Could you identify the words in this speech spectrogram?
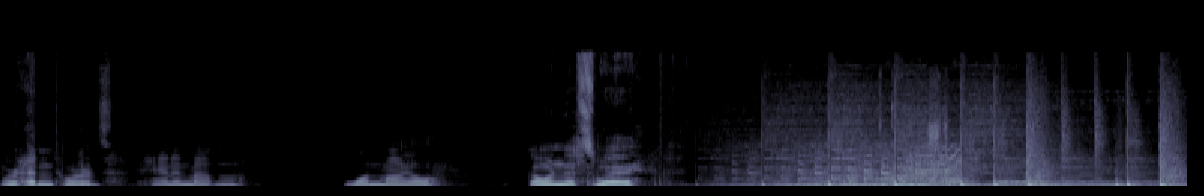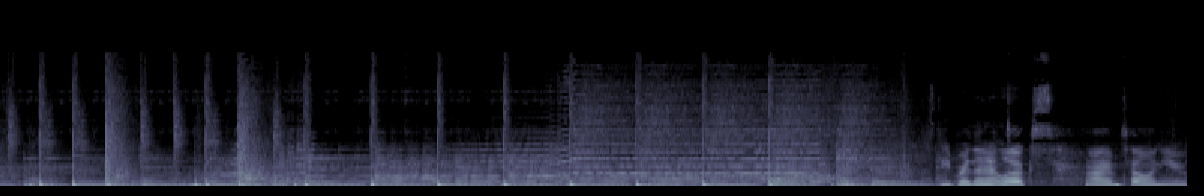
We're heading towards Cannon Mountain, one mile, going this way. Than it looks, I'm telling you.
